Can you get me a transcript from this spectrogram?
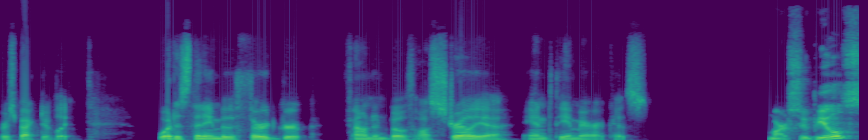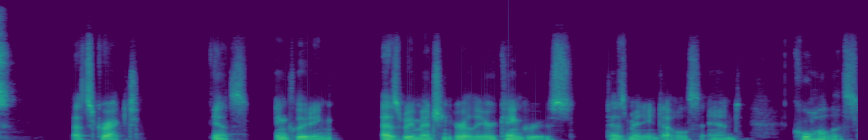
respectively. What is the name of the third group found in both Australia and the Americas? marsupials? That's correct. Yes, including, as we mentioned earlier, kangaroos, Tasmanian devils, and koalas.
